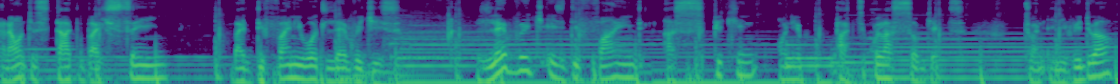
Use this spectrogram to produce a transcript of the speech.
And I want to start by saying by defining what leverage is. Leverage is defined as speaking on a particular subject to an individual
